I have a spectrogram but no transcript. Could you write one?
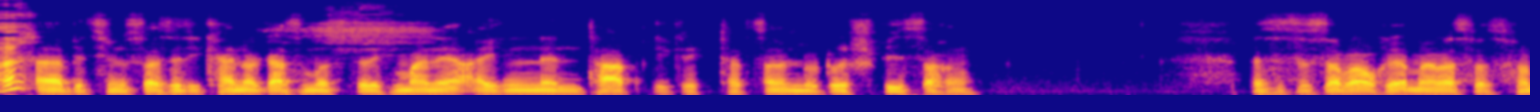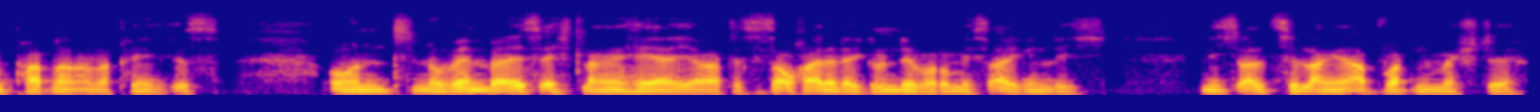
Äh, beziehungsweise die keinen Orgasmus durch meine eigenen Taten gekriegt hat, sondern nur durch Spielsachen. Das ist aber auch immer was, was von Partnern unabhängig ist. Und November ist echt lange her, ja. Das ist auch einer der Gründe, warum ich es eigentlich nicht allzu lange abwarten möchte.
